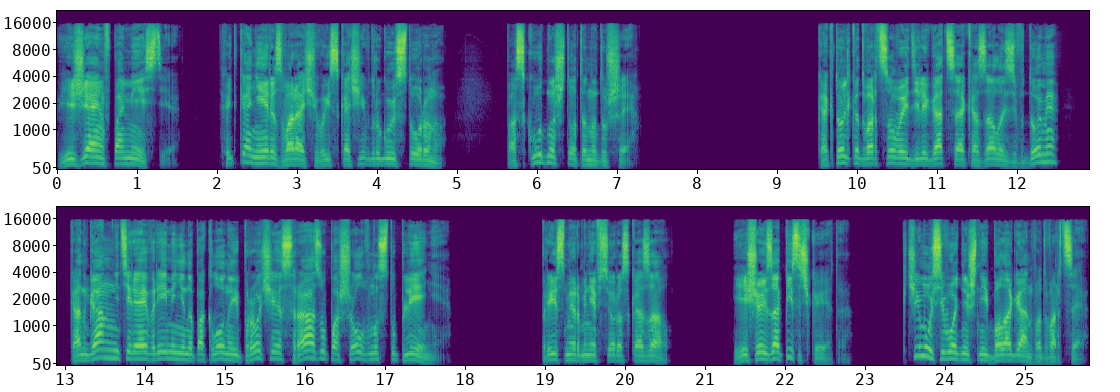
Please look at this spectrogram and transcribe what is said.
«Въезжаем в поместье. Хоть коней разворачивай и скачи в другую сторону. Паскудно что-то на душе». Как только дворцовая делегация оказалась в доме, Канган, не теряя времени на поклоны и прочее, сразу пошел в наступление. Присмер мне все рассказал. Еще и записочка эта. К чему сегодняшний балаган во дворце?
